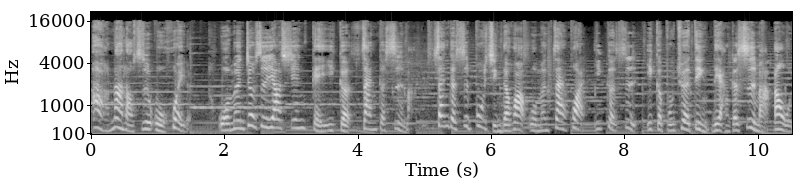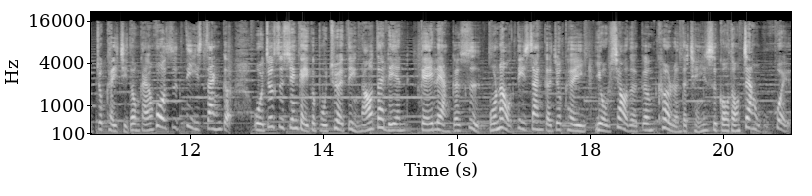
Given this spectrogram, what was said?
啊，那老师我会了。我们就是要先给一个三个是嘛，三个是不行的话，我们再换一个是一个不确定，两个是嘛，那我就可以启动开，或是第三个，我就是先给一个不确定，然后再连给两个是，我那我第三个就可以有效的跟客人的潜意识沟通，这样我会了，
